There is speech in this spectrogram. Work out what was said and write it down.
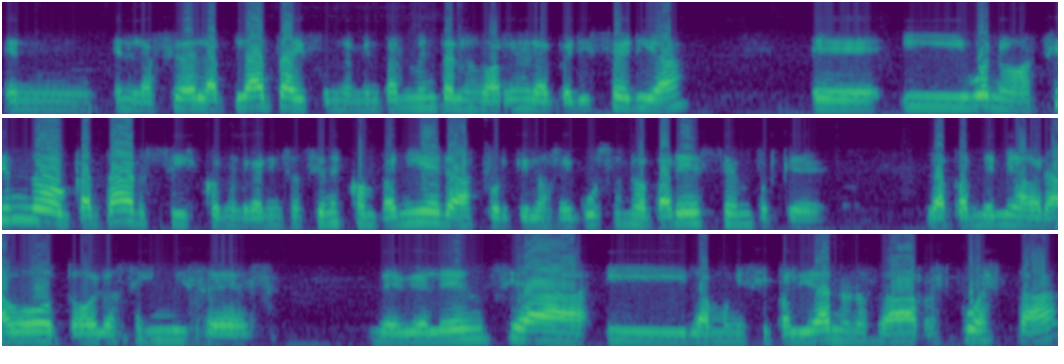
en, la ciudad de La Plata y fundamentalmente en los barrios de la periferia. Eh, y bueno, haciendo catarsis con organizaciones compañeras porque los recursos no aparecen, porque la pandemia agravó todos los índices de violencia y la municipalidad no nos daba respuesta.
